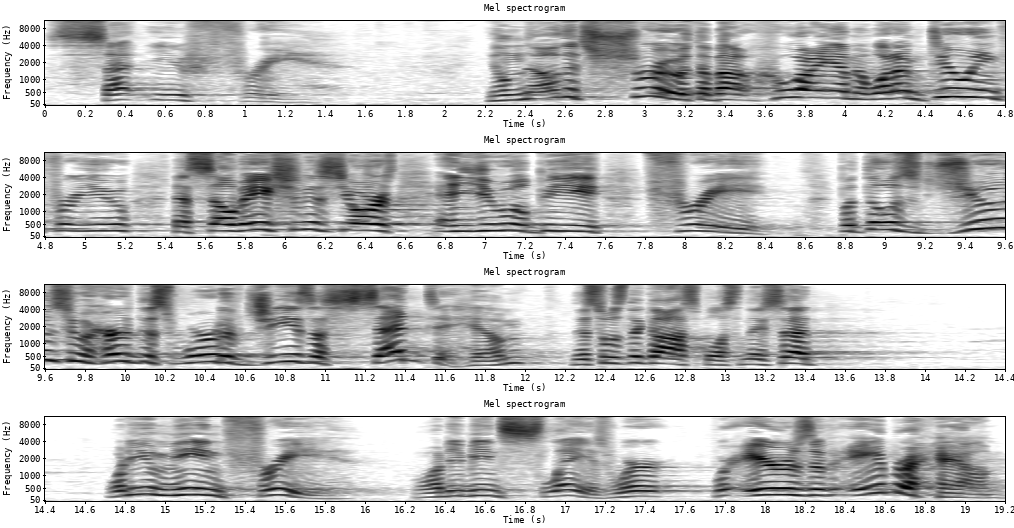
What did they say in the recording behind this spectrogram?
set you free. You'll know the truth about who I am and what I'm doing for you, that salvation is yours, and you will be free. But those Jews who heard this word of Jesus said to him, this was the gospel, and they said, What do you mean free? What do you mean slaves? We're, we're heirs of Abraham.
